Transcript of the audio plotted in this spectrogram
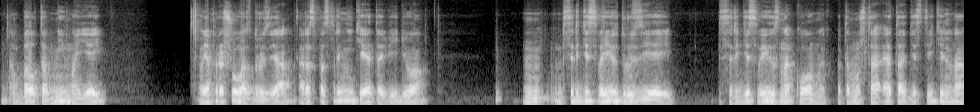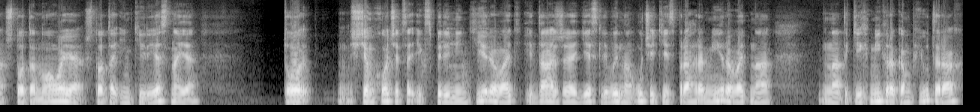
Болтовни моей. Я прошу вас, друзья, распространите это видео среди своих друзей, среди своих знакомых, потому что это действительно что-то новое, что-то интересное, то, с чем хочется экспериментировать. И даже если вы научитесь программировать на, на таких микрокомпьютерах,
